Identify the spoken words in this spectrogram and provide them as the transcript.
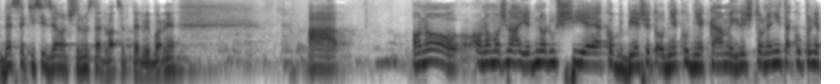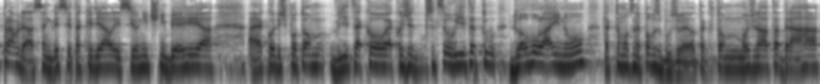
10 tisíc děleno 425, výborně. A ono, ono možná jednodušší je jako běžet od někud někam, i když to není tak úplně pravda. Já jsem kdysi taky dělal i silniční běhy a, a jako když potom vidíte, jako, jako že před sebou vidíte tu dlouhou lajnu, tak to moc nepovzbuzuje. Jo. Tak v tom možná ta dráha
